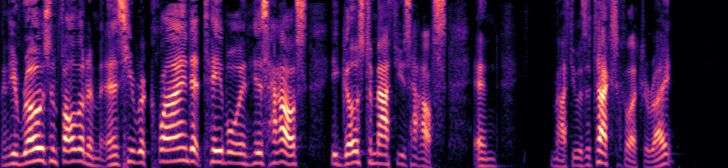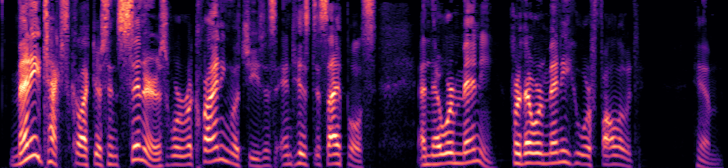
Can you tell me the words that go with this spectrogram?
And he rose and followed him. And as he reclined at table in his house, he goes to Matthew's house. And Matthew was a tax collector, right? Many tax collectors and sinners were reclining with Jesus and his disciples, and there were many, for there were many who were followed him.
